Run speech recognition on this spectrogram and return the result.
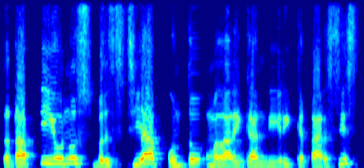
tetapi Yunus bersiap untuk melarikan diri ke Tarsis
